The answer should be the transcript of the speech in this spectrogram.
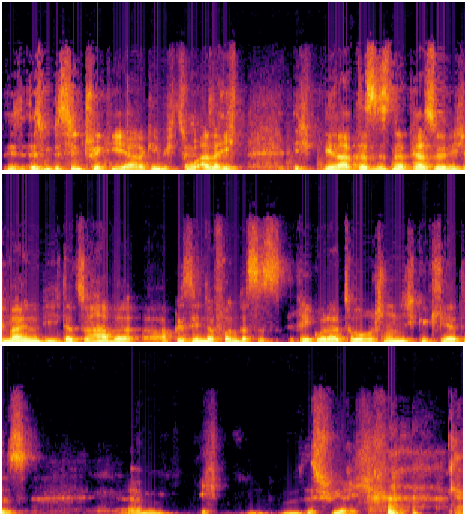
ist, ein bisschen tricky, ja, da gebe ich zu. Also ich, ich, wie gesagt, das ist eine persönliche Meinung, die ich dazu habe, abgesehen davon, dass es regulatorisch noch nicht geklärt ist. Ähm, ich, ist schwierig. Ja.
